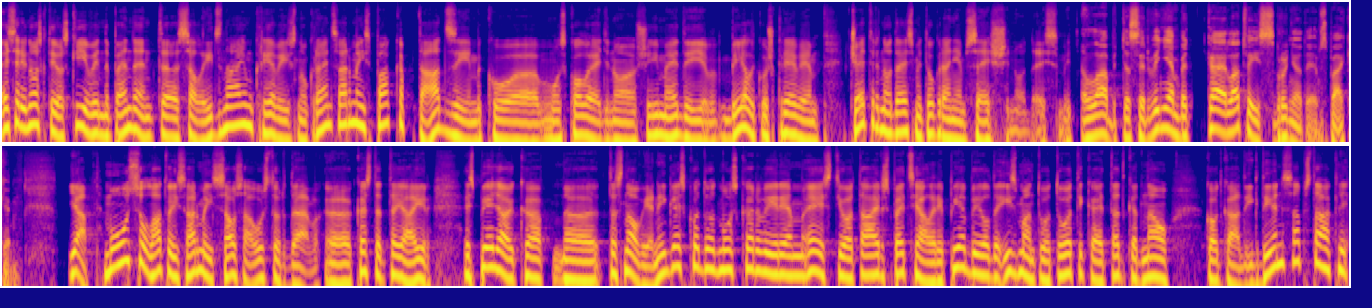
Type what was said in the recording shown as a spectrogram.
Es arī noskatījos Kijavas Independent uh, salīdzinājumu Krievijas un Ukraiņas armijas paka. Tā atzīme, ko mūsu kolēģi no šī medija bija ielikuši Krieviem - 4 no 10, Ukrāņiem 6 no 10. Labi, tas ir viņiem, bet kā ir Latvijas bruņotajiem spēkiem? Jā, mūsu Latvijas armijas sausā uzturdeva. Kas tad tajā ir? Es pieļauju, ka uh, tas nav vienīgais, ko dod mūsu karavīriem ēst, jo tā ir speciāli arī piebilde. Izmanto to tikai tad, kad nav kaut kādi ikdienas apstākļi.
